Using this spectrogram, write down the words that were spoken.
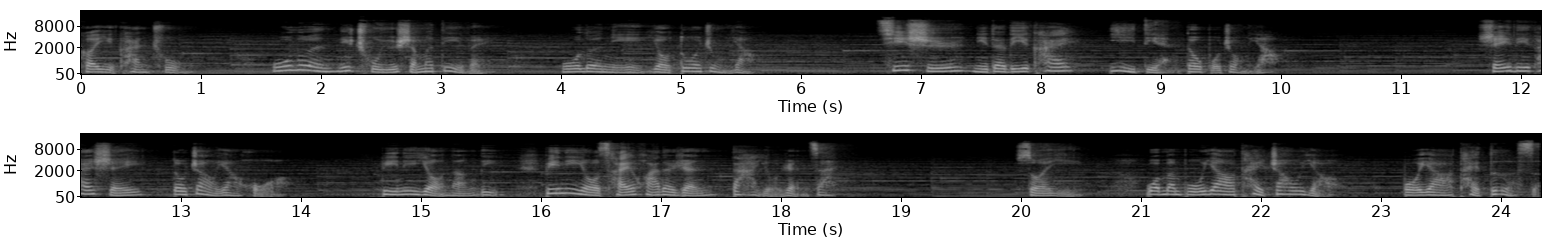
可以看出，无论你处于什么地位，无论你有多重要，其实你的离开一点都不重要。谁离开谁都照样活，比你有能力、比你有才华的人大有人在。所以，我们不要太招摇，不要太嘚瑟，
